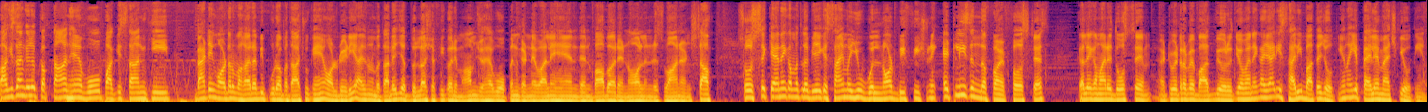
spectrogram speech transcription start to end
पाकिस्तान के जो कप्तान है, वो पाकिस्तान की बैटिंग ऑर्डर वगैरह भी पूरा बता चुके हैं ऑलरेडी आज उन्होंने बता रहे अब्दुल्ला शफीक और इमाम जो है वो ओपन करने वाले हैं and then Babar and all and Rizwan and staff so उससे कहने का मतलब ये कि Saim Ayub will not be featuring at least in the first test कल एक हमारे दोस्त से ट्विटर पे बात भी हो रही थी, और मैंने कहा, यार, ये सारी बातें जो होती हैं ना, ये पहले मैच की होती हैं।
